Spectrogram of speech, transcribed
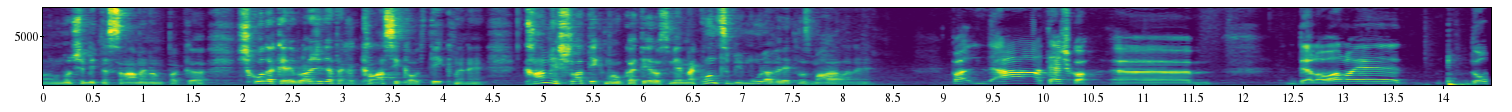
malo nočem biti nesramen, ampak eh, škoda, ker je bila žiga taka klasika od tekme. Ne? Kam je šla tekma, v katero smer, na koncu bi mura verjetno zmagala. Ne? Pa, a, težko. E, delovalo je do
